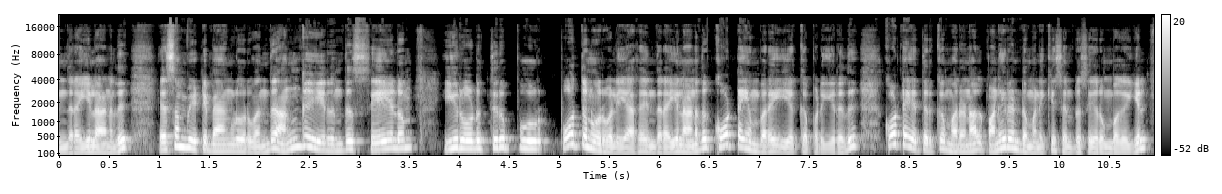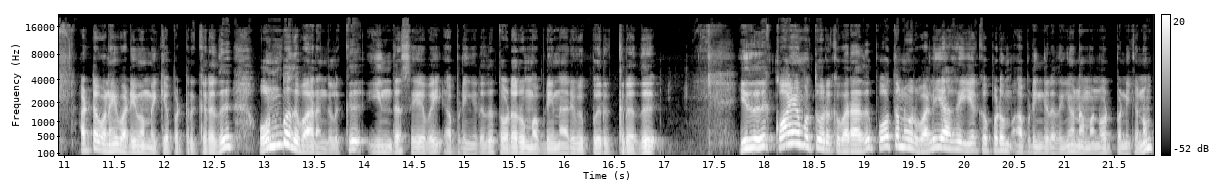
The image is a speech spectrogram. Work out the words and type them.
இந்த ரயிலானது எஸ்எம்விடி பெங்களூர் வந்து அங்கே இருந்து சேலம் ஈரோடு திருப்பூர் போத்தனூர் வழியாக இந்த ரயிலானது கோட்டயம் வரை இயக்கப்படுகிறது. கோட்டயத்திற்கு மறுநாள் பனிரெண்டு மணிக்கு சென்று சேரும் வகையில் அட்டவணை வடிவமைக்கப்பட்டிருக்கிறது. ஒன்பது வாரங்களுக்கு இந்த சேவை அப்படிங்கிறது தொடரும் அப்படின்னு அறிவிப்பு இருக்கிறது. இது கோயம்புத்தூருக்கு வராது போத்தனூர் வழியாக இயக்கப்படும் அப்படிங்கிறதையும் நம்ம நோட் பண்ணிக்கணும்.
